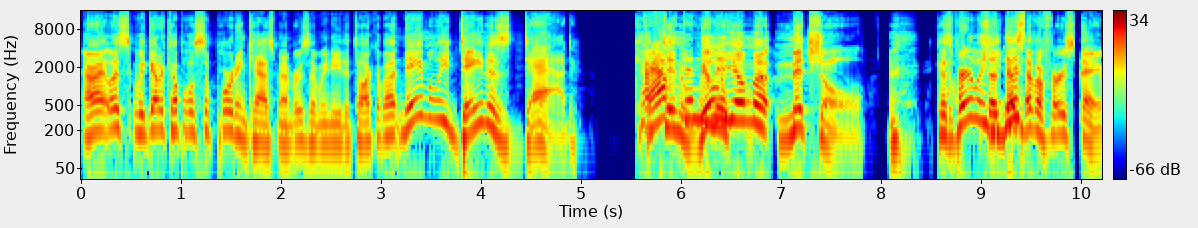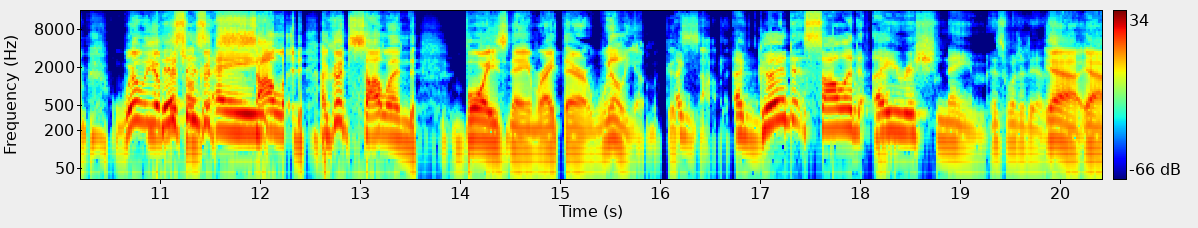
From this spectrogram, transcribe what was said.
All right, let's. We got a couple of supporting cast members that we need to talk about, namely Dana's dad, Captain, Captain William Mitchell. Because apparently So he does have a first name, William This Mitchell. is Good a- solid, a good solid boy's name right there, William. Good A- solid. A good, solid Irish name is what it is. Yeah, yeah.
